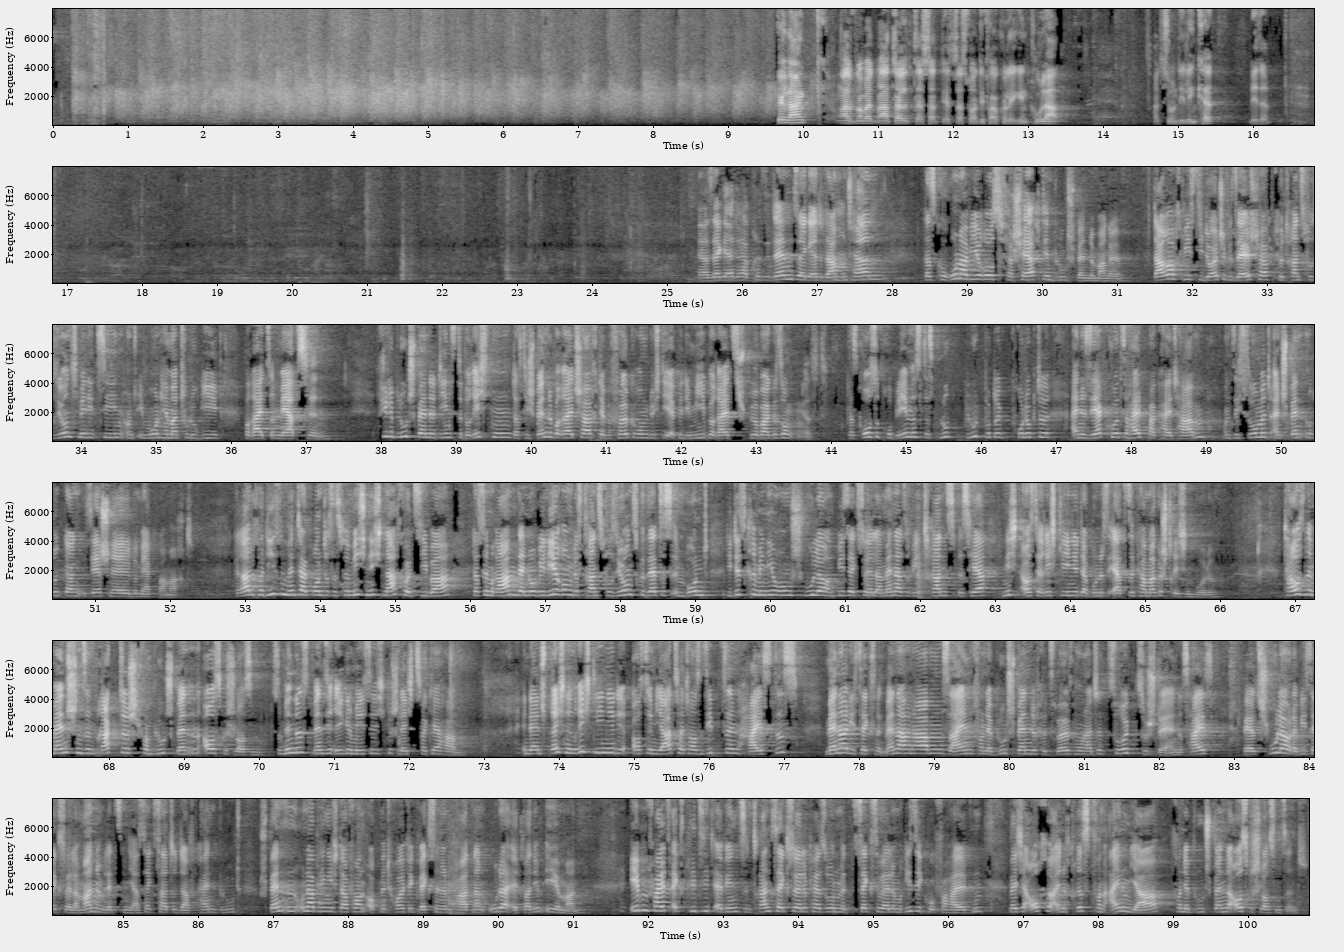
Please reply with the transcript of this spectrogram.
Vielen Dank, Ralf Norbert Bartelt. Das hat jetzt das Wort die Frau Kollegin Kula, Fraktion Die Linke. Bitte. Sehr geehrter Herr Präsident, sehr geehrte Damen und Herren! Das Coronavirus verschärft den Blutspendemangel. Darauf wies die Deutsche Gesellschaft für Transfusionsmedizin und Immunhämatologie bereits im März hin. Viele Blutspendedienste berichten, dass die Spendebereitschaft der Bevölkerung durch die Epidemie bereits spürbar gesunken ist. Das große Problem ist, dass Blutprodukte eine sehr kurze Haltbarkeit haben und sich somit ein Spendenrückgang sehr schnell bemerkbar macht. Gerade vor diesem Hintergrund ist es für mich nicht nachvollziehbar, dass im Rahmen der Novellierung des Transfusionsgesetzes im Bund die Diskriminierung schwuler und bisexueller Männer sowie Trans bisher nicht aus der Richtlinie der Bundesärztekammer gestrichen wurde. Tausende Menschen sind praktisch vom Blutspenden ausgeschlossen, zumindest wenn sie regelmäßig Geschlechtsverkehr haben. In der entsprechenden Richtlinie aus dem Jahr 2017 heißt es, Männer, die Sex mit Männern haben, seien von der Blutspende für zwölf Monate zurückzustellen. Das heißt, wer als schwuler oder bisexueller Mann im letzten Jahr Sex hatte, darf kein Blut spenden, unabhängig davon, ob mit häufig wechselnden Partnern oder etwa dem Ehemann. Ebenfalls explizit erwähnt sind transsexuelle Personen mit sexuellem Risikoverhalten, welche auch für eine Frist von einem Jahr von der Blutspende ausgeschlossen sind.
